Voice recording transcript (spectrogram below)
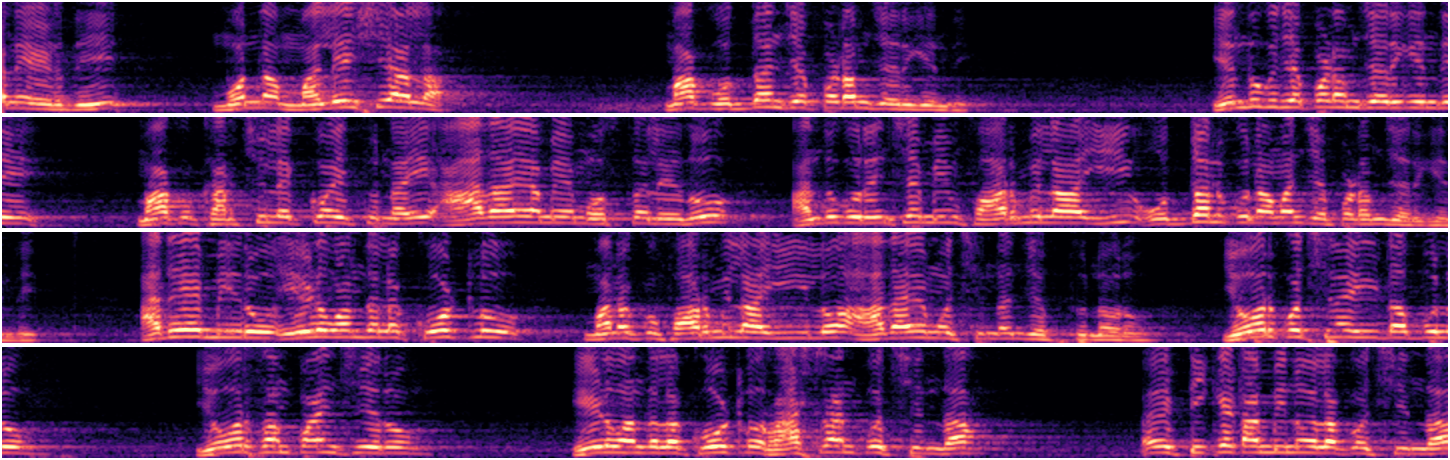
అనేది మొన్న మలేషియాలో మాకు వద్దని చెప్పడం జరిగింది. ఎందుకు చెప్పడం జరిగింది? మాకు ఖర్చులు ఎక్కువ అవుతున్నాయి ఆదాయం ఏం వస్తలేదు అందు గురించే మేము ఫార్ములా ఈ వద్దనుకున్నామని చెప్పడం జరిగింది. అదే మీరు ఏడు వందల కోట్లు మనకు ఫార్ములా ఈలో ఆదాయం వచ్చిందని చెప్తున్నారు. ఎవరికి వచ్చినాయి ఈ డబ్బులు? ఎవరు సంపాదించారు ఏడు వందల కోట్లు రాష్ట్రానికి వచ్చిందా? టికెట్ అమ్మిన వాళ్ళకి వచ్చిందా?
